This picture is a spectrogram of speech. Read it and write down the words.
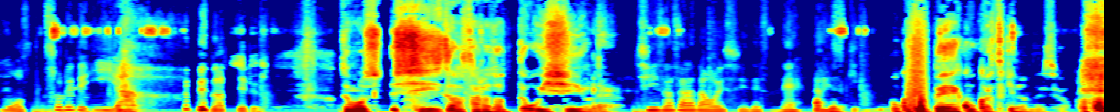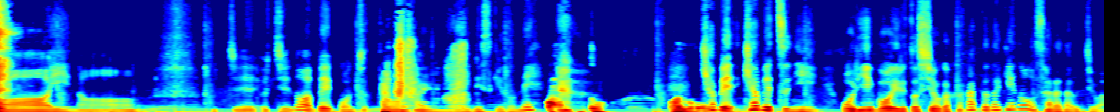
もうそれでいいやってなってる。でも、シシーザーサラダって美味しいよね。シーザーサラダ美味しいですね。大好き。僕ってベーコンが好きなんですよ。ああ、いいなぁうち、うちのはベーコンちょっと入んないですけどね。あと、あの、キャベ、キャベツにオリーブオイルと塩がかかっただけのサラダ、うちは。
